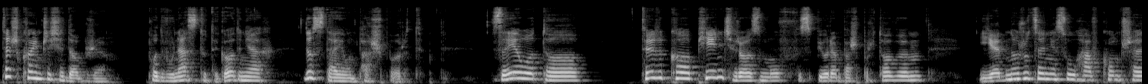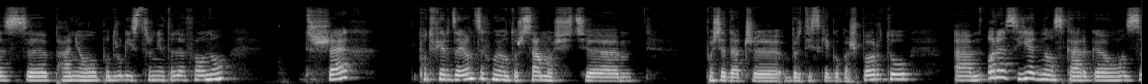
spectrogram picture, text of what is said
też kończy się dobrze. Po dwunastu tygodniach dostaję paszport. Zajęło to tylko pięć rozmów z biurem paszportowym, jedno rzucenie słuchawką przez panią po drugiej stronie telefonu, trzech potwierdzających moją tożsamość posiadaczy brytyjskiego paszportu oraz jedną skargę z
